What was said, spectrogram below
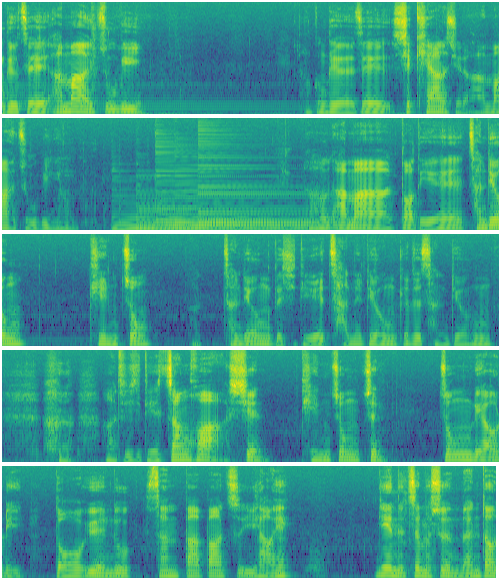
讲到这阿嬷的滋味，讲到这色卡的就是阿嬷的滋味吼。好，阿嬷住伫个田中田中，田中就是伫个田的中，叫做田中。啊，就是伫彰化县田中镇中寮里斗院路三八八之一号。诶念得这么顺，难道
